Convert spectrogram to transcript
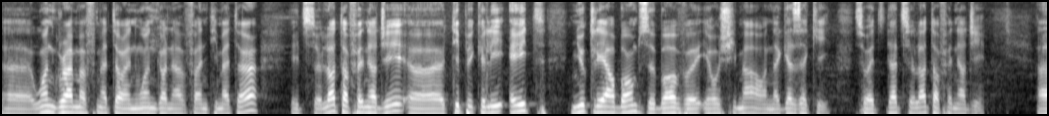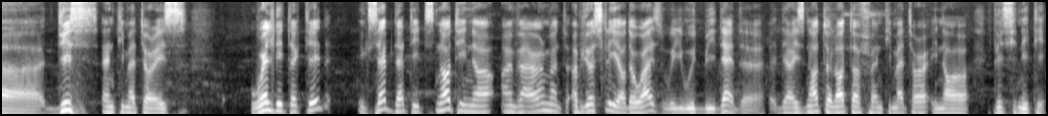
uh, one gram of matter and one gram of antimatter, it's a lot of energy, uh, typically eight nuclear bombs above Hiroshima or Nagasaki. So that's a lot of energy. this antimatter is well detected, except that it's not in our environment. Obviously, otherwise we would be dead. Uh, there is not a lot of antimatter in our vicinity.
